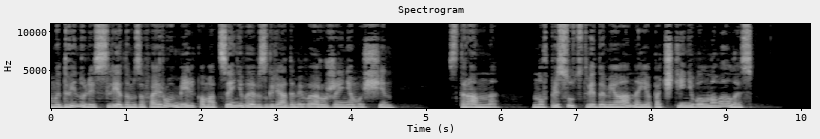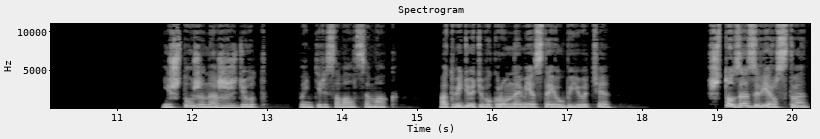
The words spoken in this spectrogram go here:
Мы двинулись следом за Файро, мельком оценивая взглядами вооружения мужчин. Странно, но в присутствии Дамиана я почти не волновалась. «И что же нас ждет?» — поинтересовался маг. «Отведете в укромное место и убьете?» «Что за зверство?»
